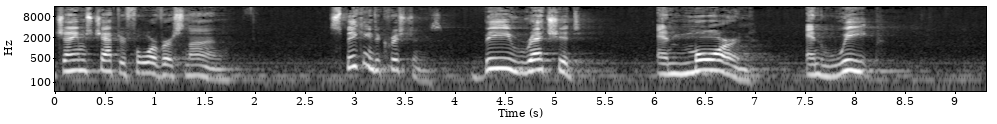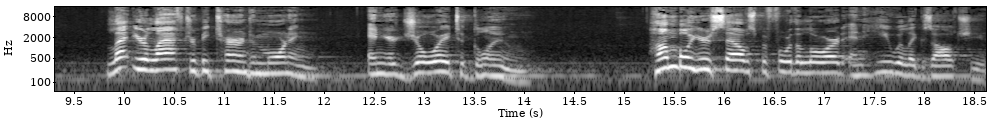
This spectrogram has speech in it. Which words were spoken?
James chapter 4, verse 9 speaking to Christians, be wretched and mourn and weep. Let your laughter be turned to mourning and your joy to gloom. Humble yourselves before the Lord, and He will exalt you.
